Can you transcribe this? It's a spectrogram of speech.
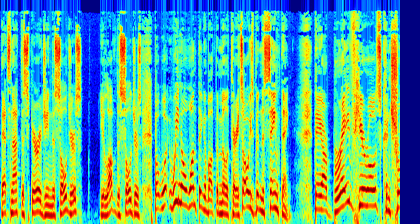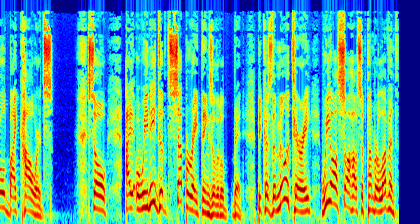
That's not disparaging the soldiers. You love the soldiers. But what, we know one thing about the military. It's always been the same thing. They are brave heroes controlled by cowards. So I, we need to separate things a little bit because the military, we all saw how September 11th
